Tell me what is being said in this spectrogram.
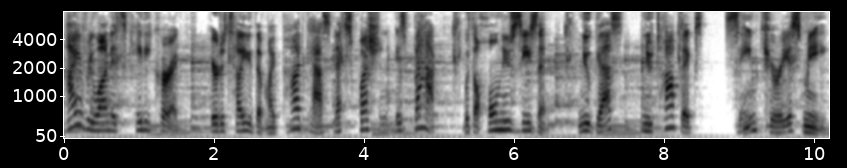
Hi, everyone. It's Katie Couric here to tell you that my podcast, Next Question, is back with a whole new season. New guests, new topics, same curious me.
